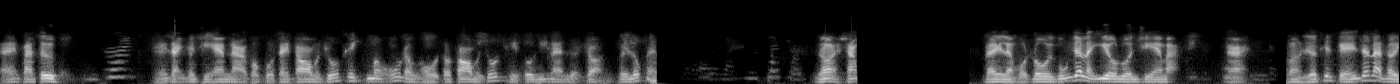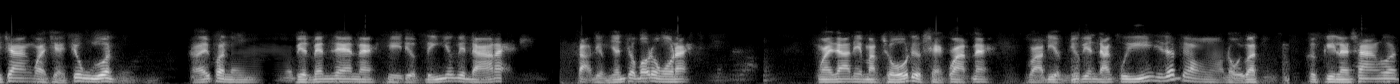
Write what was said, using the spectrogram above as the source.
Đấy 34 dành cho chị em nào có cổ tay to một chút, thích mẫu đồng hồ to to một chút thì tôi nghĩ là lựa chọn với lúc này. Rồi, sang. Đây là một đôi cũng rất là yêu luôn chị em ạ. Này vâng dưới thiết kế rất là thời trang và trẻ trung luôn. Đấy phần viền benzen này thì được đính những viên đá này, tạo điểm nhấn cho mẫu đồng hồ này. Ngoài ra thì mặt số được xẻ quạt này và điểm những viên đá quý, rất là nổi bật, cực kỳ là sang luôn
